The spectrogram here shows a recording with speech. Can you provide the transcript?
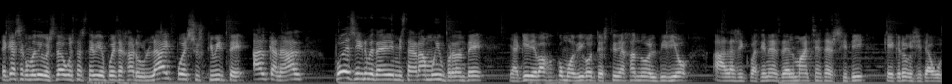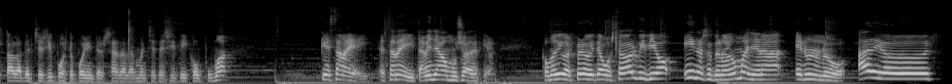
En caso, como digo, si te ha gustado este vídeo puedes dejar un like, puedes suscribirte al canal, puedes seguirme también en mi Instagram, muy importante, y aquí debajo, como digo, te estoy dejando el vídeo a las ecuaciones del Manchester City, que creo que si te ha gustado la del Chelsea, pues te puede interesar la del Manchester City con Puma, que están ahí, están ahí, también llaman mucho la atención. Como digo, espero que te haya gustado el vídeo y nos vemos mañana en uno nuevo. ¡Adiós!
